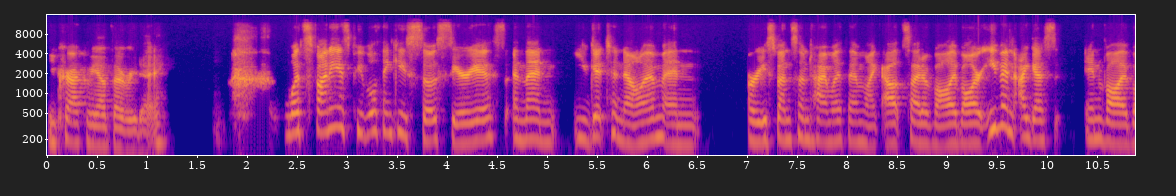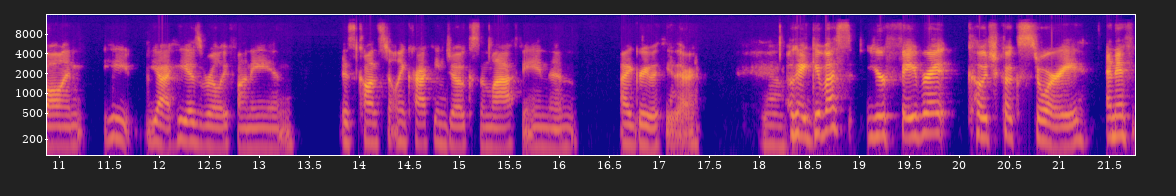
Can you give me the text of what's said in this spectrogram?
you crack me up every day what's funny is people think he's so serious and then you get to know him and or you spend some time with him like outside of volleyball or even i guess in volleyball and he yeah he is really funny and is constantly cracking jokes and laughing and i agree with you there yeah. Okay, give us your favorite Coach Cook story. And if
